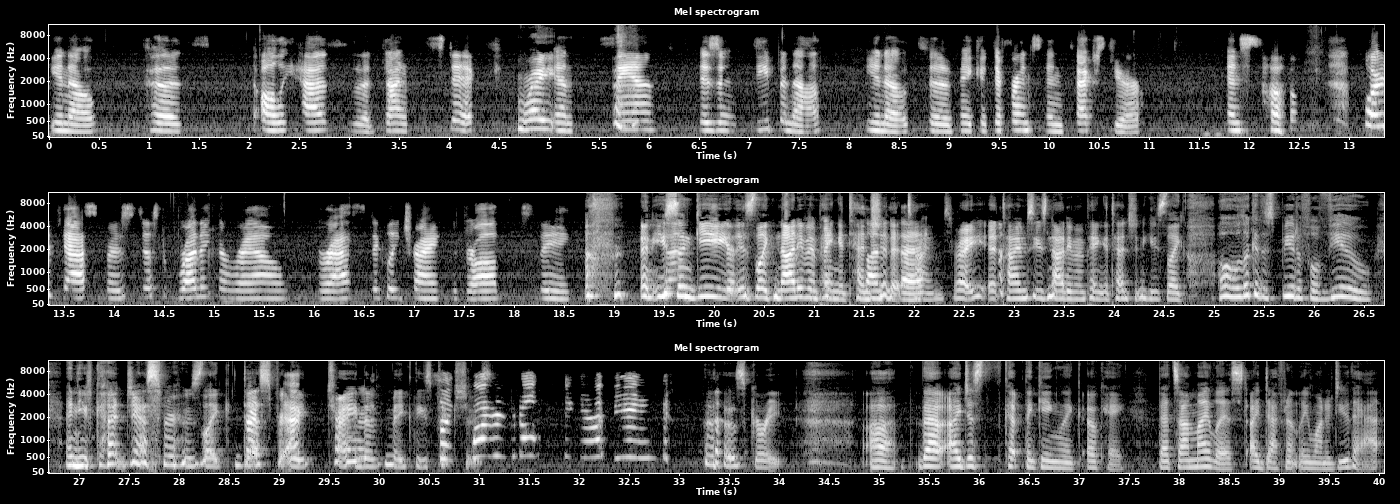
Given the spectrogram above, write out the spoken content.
you know, because all he has is a giant stick Right. and sand isn't deep enough, you know, to make a difference in texture. And so poor Jasper's just running around drastically trying to draw this thing. And Lee Sung-gi is like not even paying Like attention at times, right? At times he's not even paying attention. He's like, "Oh, look at this beautiful view," and you've got Jasper who's like desperately trying to make these It's like, pictures. why are you not looking at me? that was great. Uh, that I just kept thinking, like, okay, that's on my list. I definitely want to do that.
